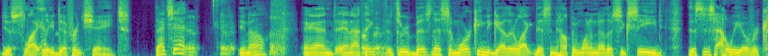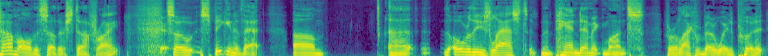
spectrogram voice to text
just slightly different shades. That's it. You know, and and I think that through business and working together like this and helping one another succeed, this is how we overcome all this other stuff, right? So speaking of that, um, uh, over these last pandemic months, for lack of a better way to put it,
